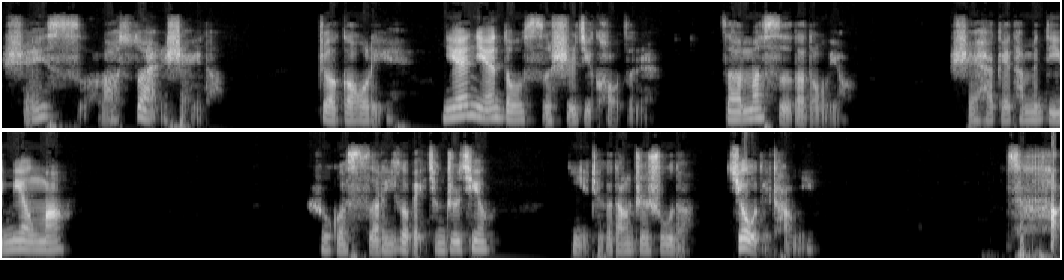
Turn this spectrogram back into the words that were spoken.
谁死了算谁的。这沟里年年都死十几口子人，怎么死的都有。谁还给他们抵命吗？如果死了一个北京知青，你这个当支书的就得偿命。操！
